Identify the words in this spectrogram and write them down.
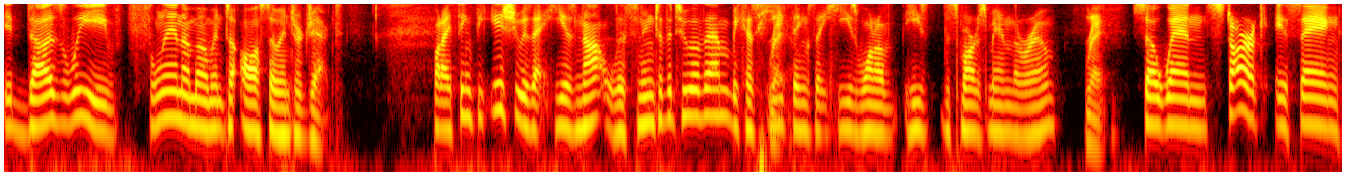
it does leave Flynn a moment to also interject. But I think the issue is that he is not listening to the two of them because he Right. thinks that he's one of he's the smartest man in the room. right, So when Stark is saying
